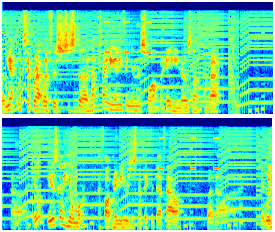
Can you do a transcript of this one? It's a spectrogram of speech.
So yeah, looks like Ratliff is just uh, not finding anything in this swamp, but hey, he knows not to come back. Uh, he'll- is going to heal more. I thought maybe he was just going to take the death out, but uh, it would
